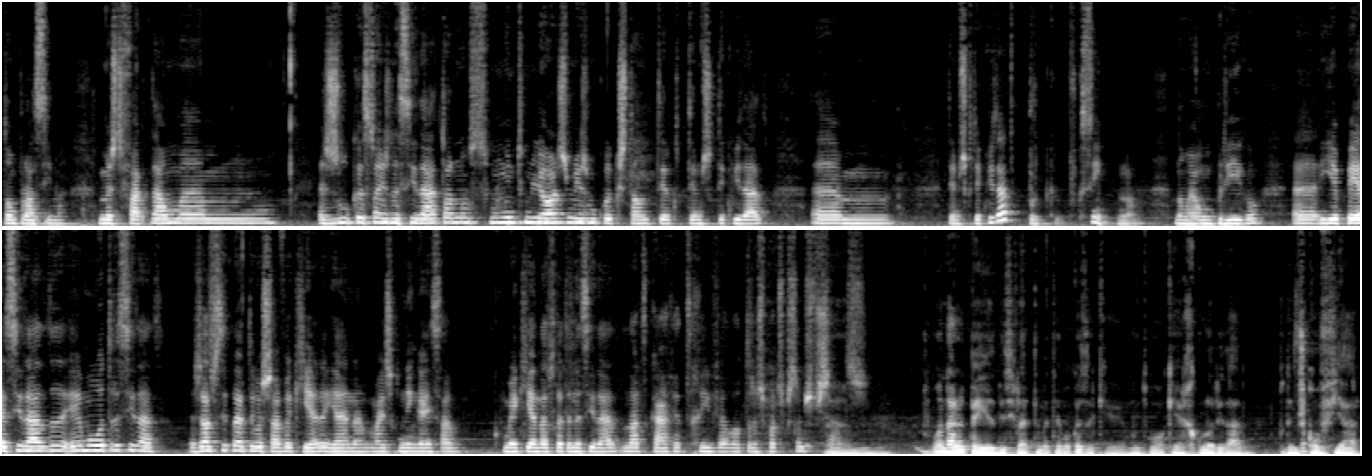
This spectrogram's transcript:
tão próxima. Mas de facto dá uma. Hum, as deslocações na cidade tornam-se muito melhores, mesmo com a questão de ter, termos que ter cuidado. Um, temos que ter cuidado, porque, porque sim, não, não é um perigo. Uh, e a pé a cidade é uma outra cidade. Já a bicicleta eu achava que era, e a Ana, mais que ninguém, sabe como é que é andar de bicicleta na cidade. Andar de carro é terrível, ou transportes porque estamos fechados. Um, o andar a pé e a bicicleta também tem uma coisa que é muito boa, que é a regularidade. Podemos sim. confiar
